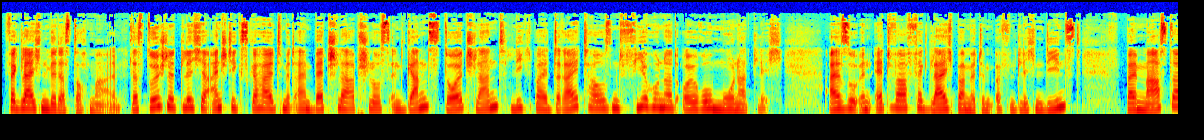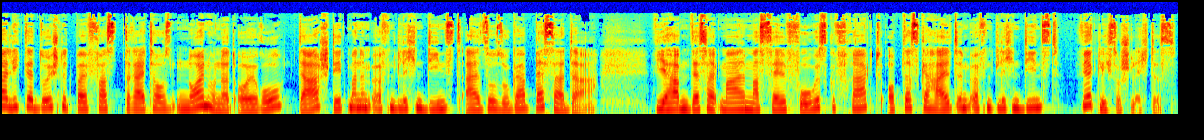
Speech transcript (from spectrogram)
Vergleichen wir das doch mal. Das durchschnittliche Einstiegsgehalt mit einem Bachelorabschluss in ganz Deutschland liegt bei 3400 Euro monatlich. Also in etwa vergleichbar mit dem öffentlichen Dienst. Beim Master liegt der Durchschnitt bei fast 3900 Euro. Da steht man im öffentlichen Dienst also sogar besser da. Wir haben deshalb mal Marcel Voges gefragt, ob das Gehalt im öffentlichen Dienst wirklich so schlecht ist.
